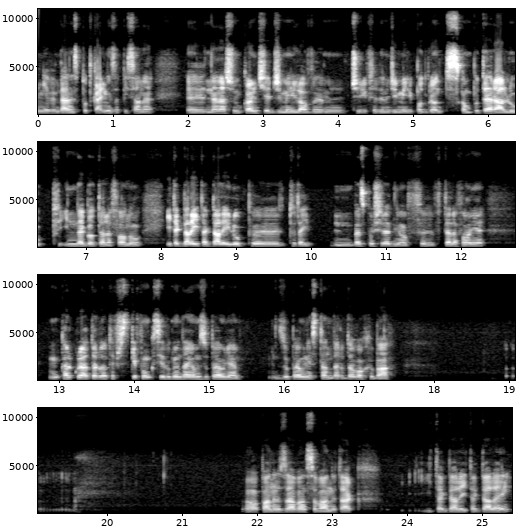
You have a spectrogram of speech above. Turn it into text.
nie wiem, dane spotkanie zapisane na naszym koncie gmailowym, czyli wtedy będziemy mieli podgląd z komputera lub innego telefonu i tak dalej, i tak lub e, tutaj mm, bezpośrednio w, w telefonie. Kalkulator, no te wszystkie funkcje wyglądają zupełnie, zupełnie standardowo chyba. O, panel zaawansowany, tak, i tak dalej, i tak dalej.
